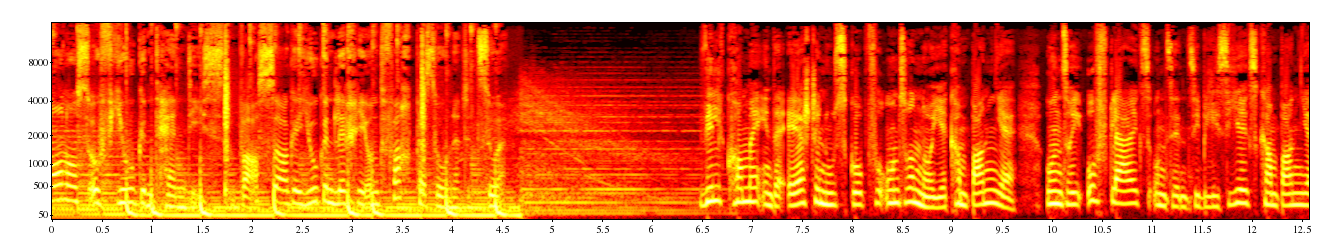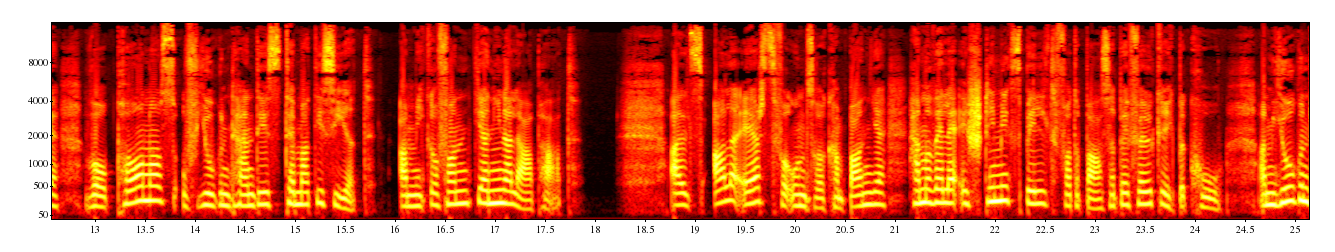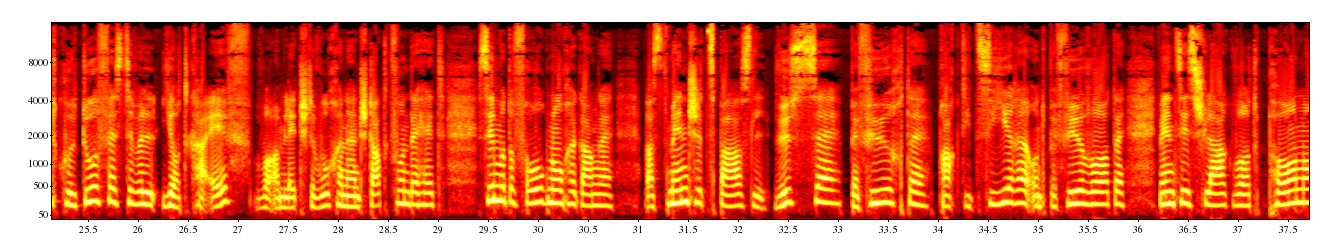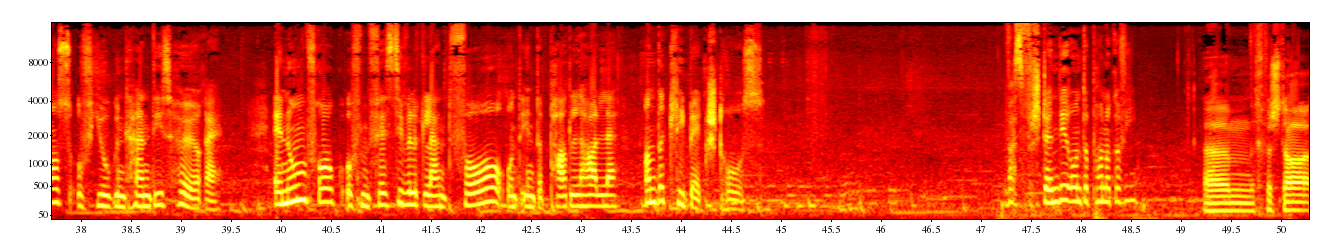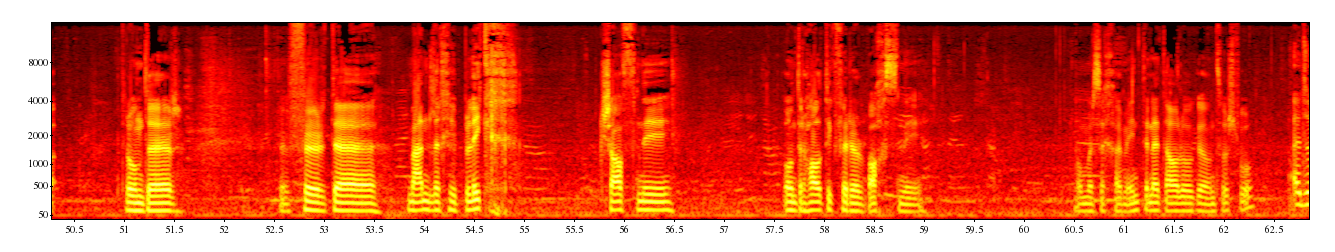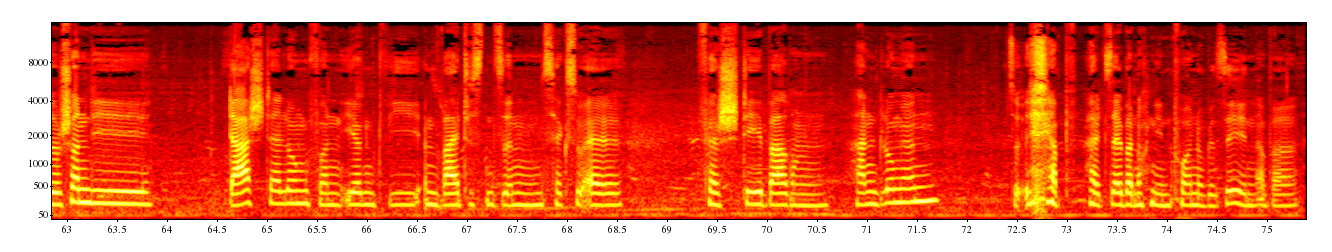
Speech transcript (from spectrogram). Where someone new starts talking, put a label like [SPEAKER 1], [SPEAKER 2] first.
[SPEAKER 1] Pornos auf Jugendhandys. Was sagen Jugendliche und Fachpersonen dazu?
[SPEAKER 2] Willkommen in der ersten Ausgabe unserer neuen Kampagne. Unsere Aufklärungs- und Sensibilisierungskampagne, wo Pornos auf Jugendhandys thematisiert. Am Mikrofon Janina Labhardt. Als allererstes von unserer Kampagne haben wir ein Stimmungsbild von der Basler Bevölkerung bekommen. Am Jugendkulturfestival JKF, wo am letzten Wochenende stattgefunden hat, sind wir der Frage nachgegangen, was die Menschen zu Basel wissen, befürchten, praktizieren und befürworten, wenn sie das Schlagwort Pornos auf Jugendhandys hören. Eine Umfrage auf dem Festivalgelände vor und in der Paddelhalle an der Klibeckstrasse. Was verstehen ihr unter Pornografie?
[SPEAKER 3] Ähm, ich verstehe darunter für den männlichen Blick geschaffene Unterhaltung für Erwachsene, wo man sich im Internet anschauen kann und sonst wo.
[SPEAKER 4] Also schon die Darstellung von irgendwie im weitesten Sinn sexuell verstehbaren Handlungen. Also ich habe halt selber noch nie ein Porno gesehen, aber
